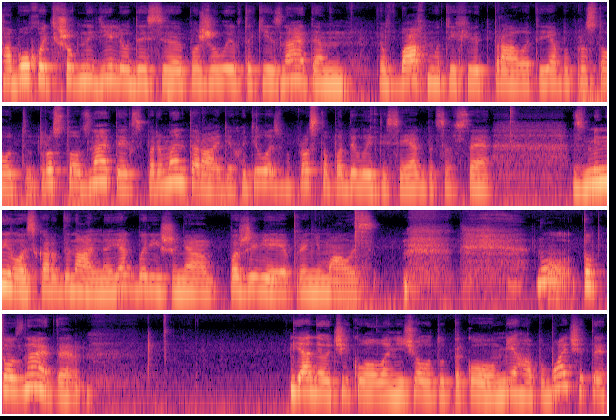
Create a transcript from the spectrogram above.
або хоч щоб неділю десь е, пожили в такій, знаєте, в Бахмут їх відправити. Я би просто, от, просто, от, знаєте, експеримента раді. Хотілося б просто подивитися, як би це все змінилось кардинально, як би рішення поживіє приймалось. Ну, тобто, знаєте, я не очікувала нічого тут такого мега побачити,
